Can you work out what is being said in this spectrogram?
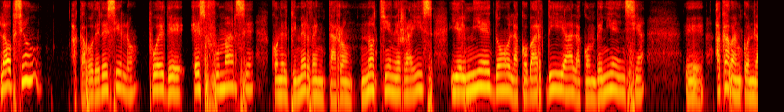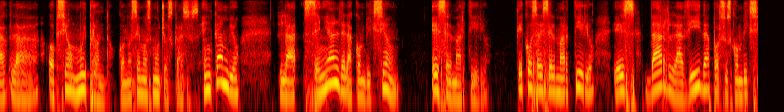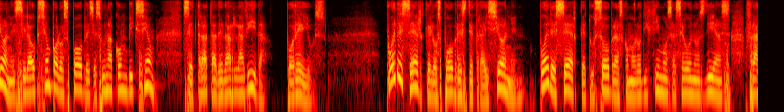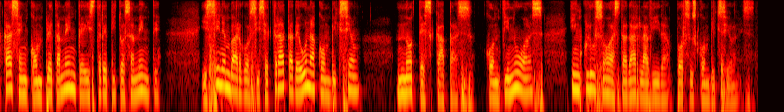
La opción, acabo de decirlo, puede esfumarse con el primer ventarrón, no tiene raíz y el miedo, la cobardía, la conveniencia eh, acaban con la, la opción muy pronto. Conocemos muchos casos. En cambio, la señal de la convicción es el martirio. ¿Qué cosa es el martirio? Es dar la vida por sus convicciones. Si la opción por los pobres es una convicción, se trata de dar la vida por ellos. Puede ser que los pobres te traicionen, puede ser que tus obras, como lo dijimos hace unos días, fracasen completamente y estrepitosamente. Y sin embargo, si se trata de una convicción, no te escapas, continúas incluso hasta dar la vida por sus convicciones.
